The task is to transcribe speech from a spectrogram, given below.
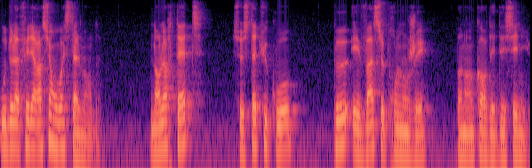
ou de la fédération ouest-allemande. Dans leur tête, ce statu quo peut et va se prolonger pendant encore des décennies.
